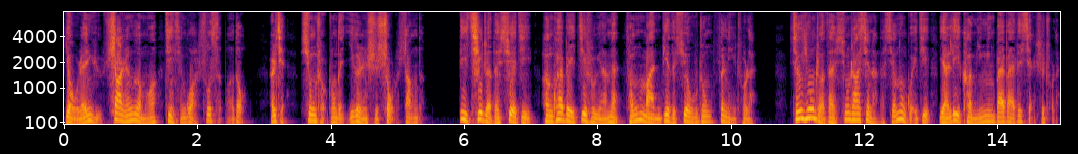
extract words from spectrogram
有人与杀人恶魔进行过殊死搏斗，而且凶手中的一个人是受了伤的。第七者的血迹很快被技术员们从满地的血污中分离出来，行凶者在凶杀现场的行动轨迹也立刻明明白白地显示出来。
